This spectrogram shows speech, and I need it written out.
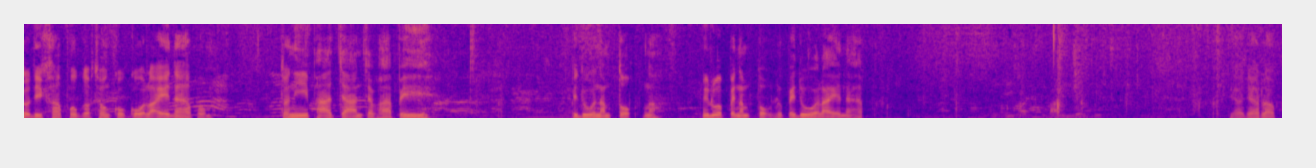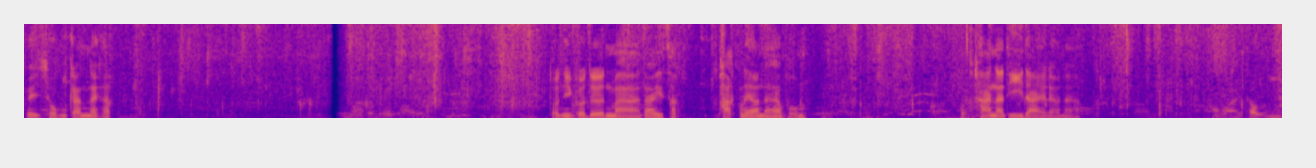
วัสดีครับพบกับช่องโกโก้ไลท์นะครับผม ตอนนี้พระอาจารย์จะพาไป ไปดูน้ำตกเนาะไม่รู้ว่าไปน้ำตกหรือไปดูอะไรนะครับ เดี๋ยวเดี๋ยวเราไปชมกันนะครับ ตอนนี้ก็เดินมาได้สักพักแล้วนะครับผมห้านาทีได้แล้วนะครับถวายเก้าอี้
